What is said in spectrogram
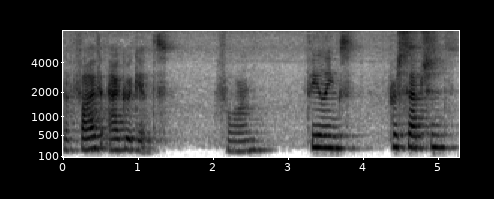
the five aggregates form, feelings, perceptions,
